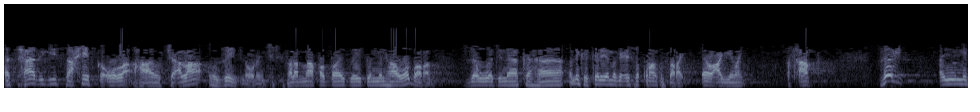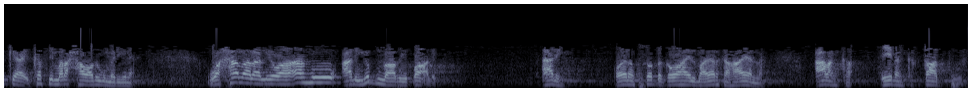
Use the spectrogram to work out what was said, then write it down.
Asxaabigii saaxiibka uu la ahaa oo jeclaa oo zayd la odhan jiray. Falamaa qadaa zaydun minha wadaran zawajnaakaha ninka keliya magaciisa qur'aanku saray ee u cayimay asxaabta zayd ayuu ninka ka sii madaxa adigu madiina. Wa xamala liwaaahu caliy bnu abi aalib cali oo inan ku soo dagawaha ilmaadeerka ahaayeenna calanka ciidanka qaad buuri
